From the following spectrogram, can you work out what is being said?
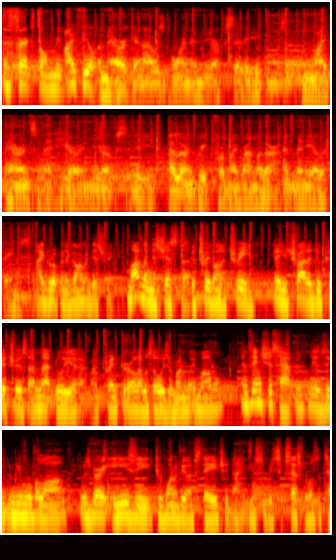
effect on me. I feel American. I was born in New York City. My parents met here in New York City. I learned Greek from my grandmother and many other things. I grew up in the garment district. Modeling is just a, a twig on a tree. You know, you try to do pictures. I'm not really a, a print girl. I was always a runway model. And things just happen as you move along. It was very easy to want to be on stage, and I used to be successful as a tap dancer.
